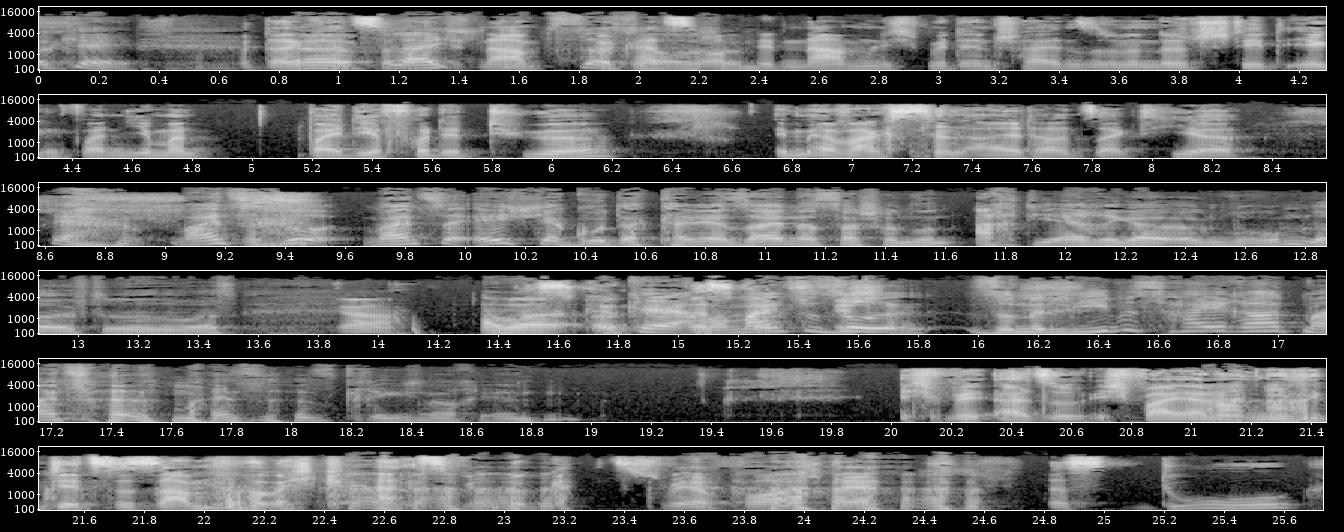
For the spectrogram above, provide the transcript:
Okay. Und dann Äh, kannst, du, auch den Namen, dann das kannst ja du auch auch den Namen nicht mitentscheiden, sondern dann steht irgendwann jemand bei dir vor der Tür im Erwachsenenalter und sagt, hier, Ja, meinst du so, meinst du echt? Ja gut, das kann ja sein, dass da schon so ein Achtjähriger irgendwo rumläuft oder sowas. ja. Aber könnt- okay, aber meinst du so, so eine Liebesheirat, meinst du, meinst du, das kriege ich noch hin? Ich will, also ich war ja noch nie mit dir zusammen, aber ich kann es mir nur ganz schwer vorstellen, dass du,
